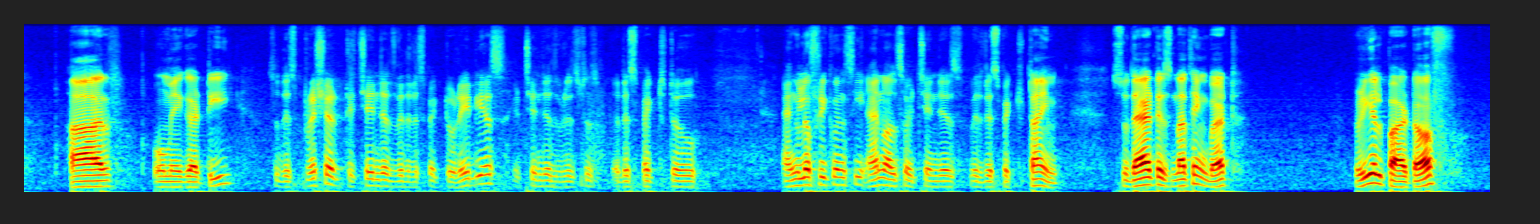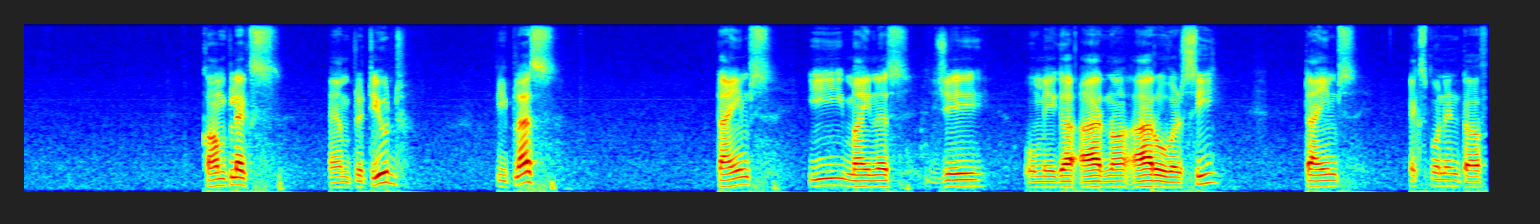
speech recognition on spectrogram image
r omega t. So, this pressure changes with respect to radius, it changes with respect to angular frequency and also it changes with respect to time. So, that is nothing but real part of complex amplitude p plus times E minus j omega r, r over c times exponent of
